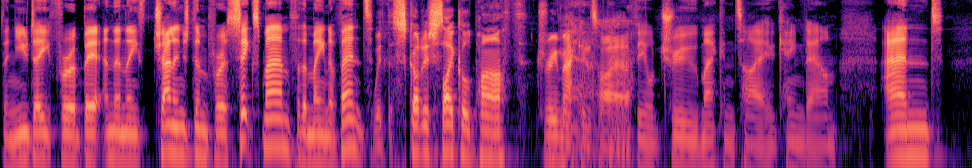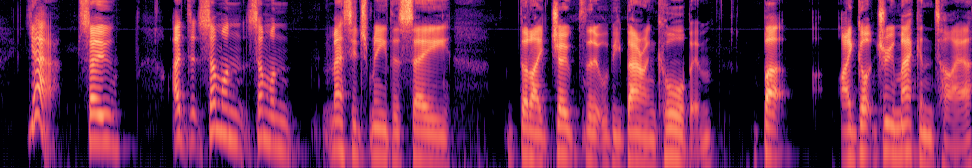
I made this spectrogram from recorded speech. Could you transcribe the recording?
the New Day for a bit, and then they challenged them for a six man for the main event. With the Scottish psychopath, Drew Yeah, McIntyre. revealed Drew McIntyre who came down, and yeah, so I someone someone messaged me to say that I joked that it would be Baron Corbin, but I got Drew McIntyre,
